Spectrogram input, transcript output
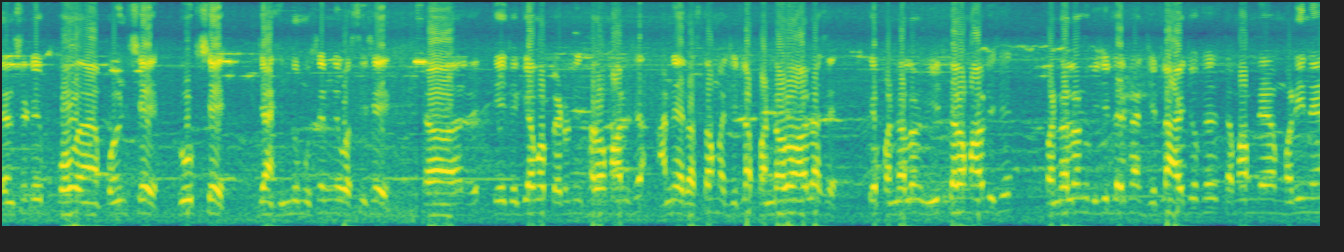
સેન્સિટિવ પોઈન્ટ છે રૂટ છે, જ્યાં હિન્દુ મુસ્લિમની વસ્તી છે તે જગ્યામાં પેટ્રોલિંગ કરવામાં આવ્યું છે અને રસ્તામાં જેટલા પંડાલો આવેલા છે, તે પંડાલોની વિઝિટ કરવામાં આવેલી છે. પંડાલોની વિઝિટ દરમિયાન જેટલા આયોજકો છે, તમામને મળીને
